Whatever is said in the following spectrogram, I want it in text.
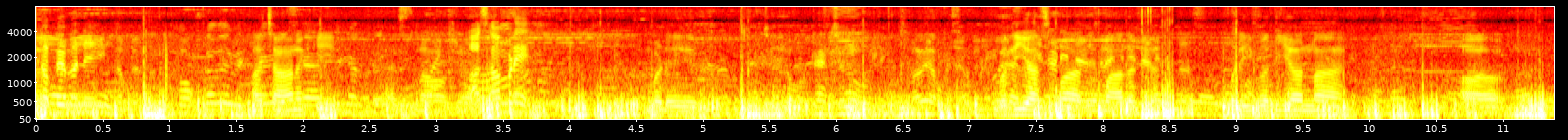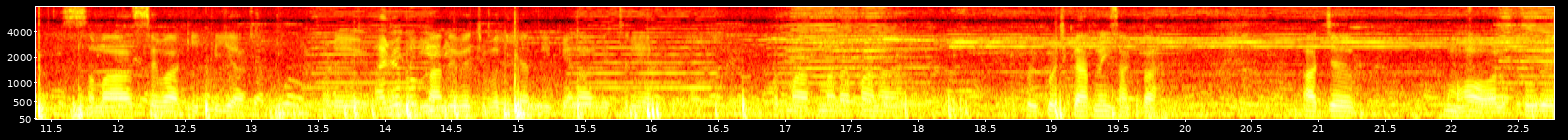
ਖੱਬੇ ਬੰਨੇ ਜੀ ਅਚਾਨਕ ਹੀ ਇਸ ਤਰ੍ਹਾਂ ਹੋ ਗਿਆ ਆ ਸਾਹਮਣੇ ਬੜੇ ਵਧੀਆ ਸੁਭਾਅ ਦੇ ਮਾਲਕ ਬੜੀ ਵਧੀਆ ਉਹਨਾਂ ਆ, ਸਮਾਜ ਸੇਵਾ ਕੀਤੀ ਆ। ਬੜੇ ਲੋਕਾਂ ਦੇ ਵਿੱਚ ਵਧੀਆ ਤਰੀਕੇ ਨਾਲ ਵਿਚਰਿਆ ਪਰਮਾਤਮਾ ਦਾ ਭਾਣਾ ਕੋਈ ਕੁਝ ਕਰ ਨਹੀਂ ਸਕਦਾ। ਅੱਜ ਮਾਹੌਲ ਪੂਰੇ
